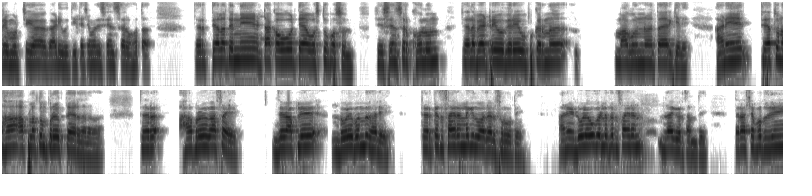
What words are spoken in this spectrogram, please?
रिमोटची गाडी होती त्याच्यामध्ये सेन्सर होता. तर त्याला त्यांनी टाकावं त्या वस्तूपासून. ते सेन्सर खोलून त्याला बॅटरी वगैरे उपकरणं मागून तयार केले. आणि त्यातून हा आपलातून प्रयोग तयार झाला बघा. तर हा प्रयोग असा आहे जर आपले डोळे बंद झाले तर त्याचं सायरन लगेच वाजायला सुरू होते आणि डोळे उघडले तर सायरन जागेवर थांबते तर अशा पद्धतीने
